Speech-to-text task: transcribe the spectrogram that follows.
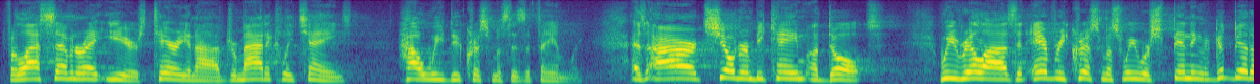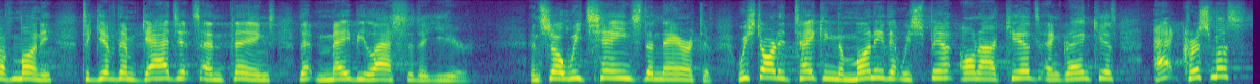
For the last seven or eight years, Terry and I have dramatically changed how we do Christmas as a family. As our children became adults, we realized that every Christmas we were spending a good bit of money to give them gadgets and things that maybe lasted a year. And so we changed the narrative. We started taking the money that we spent on our kids and grandkids at Christmas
